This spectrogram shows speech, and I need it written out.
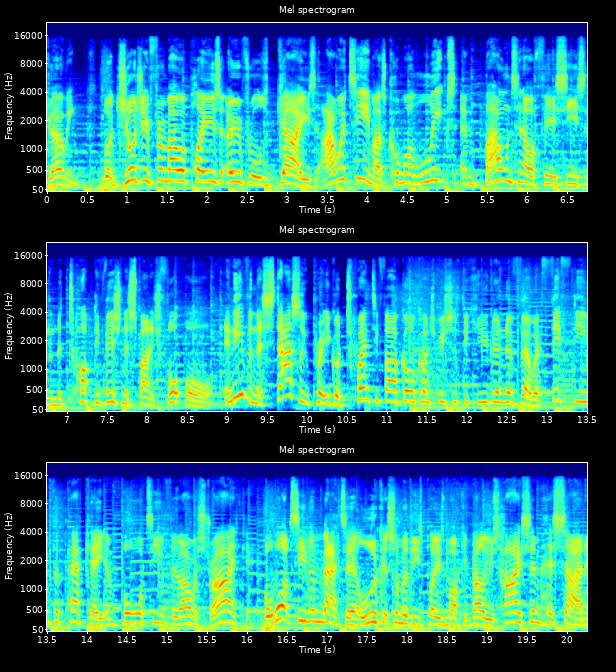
going? But judging from our players' overalls, guys, our team has come on leaps and bounds in our first season in the top division of Spanish football. And even the stats look pretty good. 25 goal contributions for Hugo Novoa, 15 for Peke, and 14 for our striker. But what's even better, look at some of these players' market values. Haitham Hassan,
